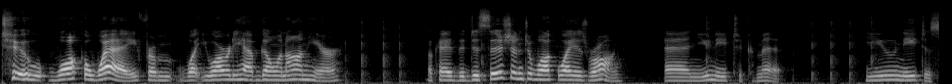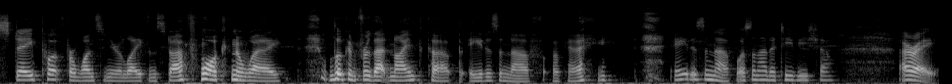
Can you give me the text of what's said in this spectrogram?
to walk away from what you already have going on here Okay, the decision to walk away is wrong, and you need to commit. You need to stay put for once in your life and stop walking away looking for that ninth cup. Eight is enough, okay? Eight is enough. Wasn't that a TV show? All right.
